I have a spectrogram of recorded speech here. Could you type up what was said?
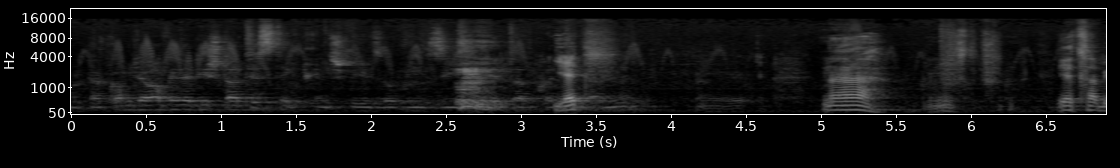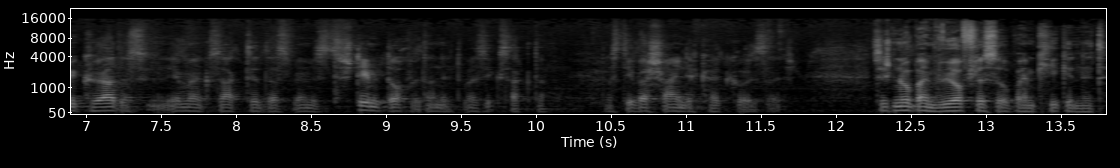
Und da kommt ja auch wieder die Statistik ins Spiel, so wie Sie interpretieren. Jetzt? Na, jetzt habe ich gehört, dass jemand gesagt hat, dass wenn es stimmt doch wieder nicht, was ich gesagt habe, dass die Wahrscheinlichkeit größer ist. Es ist nur beim Würfeln so, beim Kicken nicht.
